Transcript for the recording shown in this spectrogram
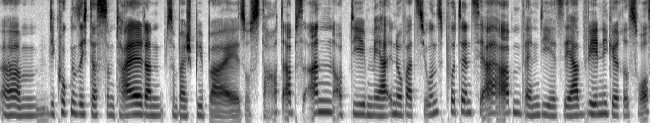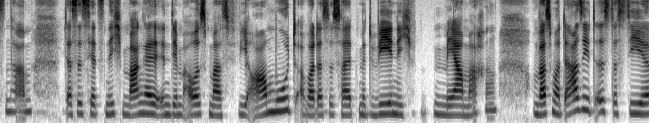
Ähm, die gucken sich das zum Teil dann zum Beispiel bei so Startups an, ob die mehr Innovationspotenzial haben, wenn die sehr wenige Ressourcen haben. Das ist jetzt nicht Mangel in dem Ausmaß wie Armut, aber das ist halt mit wenig mehr machen. Und was man da sieht, ist, dass die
